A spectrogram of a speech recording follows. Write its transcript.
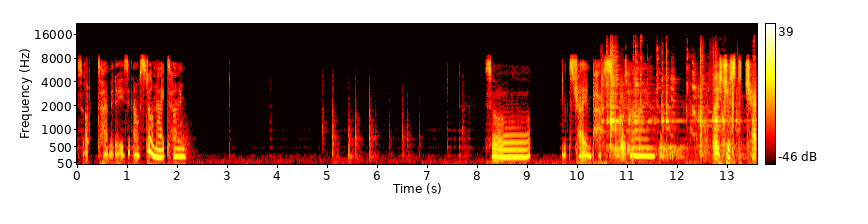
So what time of day is it now? Still night time. So let's try and pass some time. Let's just check.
